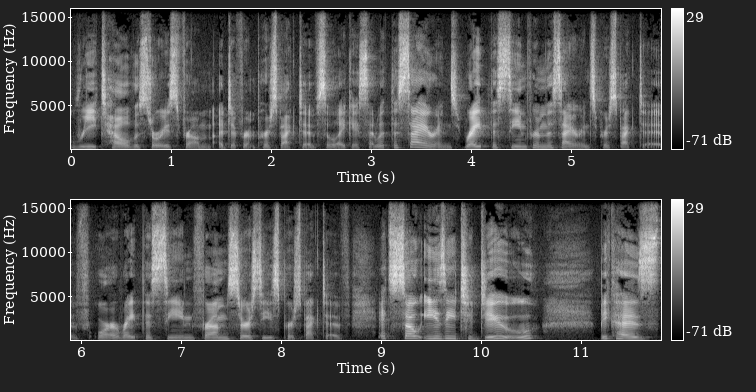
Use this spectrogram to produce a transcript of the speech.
retell the stories from a different perspective. So, like I said, with the sirens, write the scene from the sirens' perspective, or write the scene from Circe's perspective. It's so easy to do because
